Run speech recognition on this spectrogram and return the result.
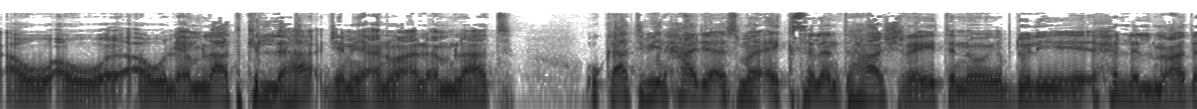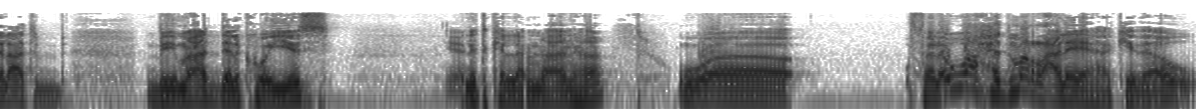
أو أو أو العملات كلها جميع أنواع العملات وكاتبين حاجة اسمها excellent hash rate إنه يبدو لي يحل المعادلات بمعدل كويس Yeah. اللي تكلمنا عنها و فلو واحد مر عليها كذا و...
